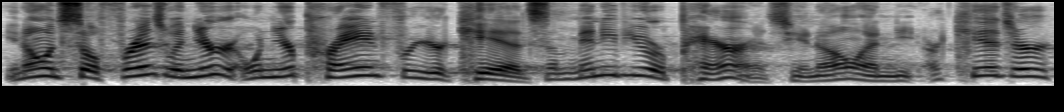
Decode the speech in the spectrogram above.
You know, and so friends, when you're when you're praying for your kids, and many of you are parents, you know, and our kids are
